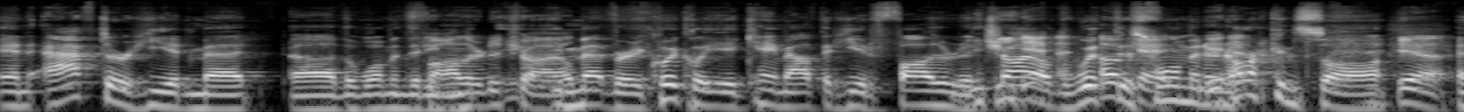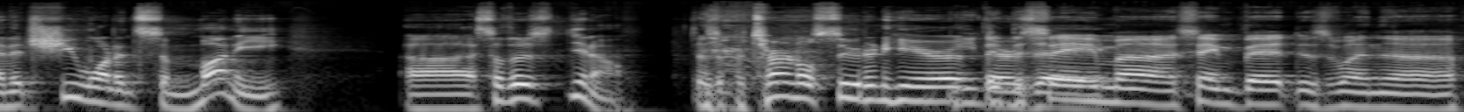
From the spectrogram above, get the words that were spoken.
And after he had met uh, the woman that Fathered he, a child. he met very quickly, it came out that he had fathered a child Yeah, with this okay, woman in. Arkansas, Yeah. and that she wanted some money. Uh, so there's, you know, there's a paternal suit in here. He did the there's a- same uh, same bit as when uh,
